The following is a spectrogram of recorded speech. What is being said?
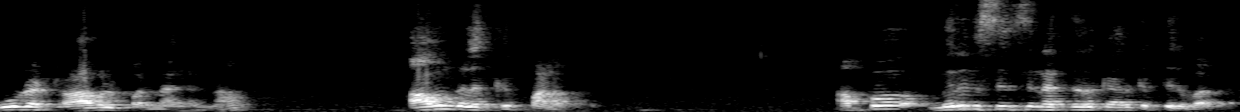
கூட டிராவல் பண்ணாங்கன்னா அவங்களுக்கு பணம் வரும். அப்போ மிருகசீரிச நட்சத்திரக்காருக்கு திருவாதிரை.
